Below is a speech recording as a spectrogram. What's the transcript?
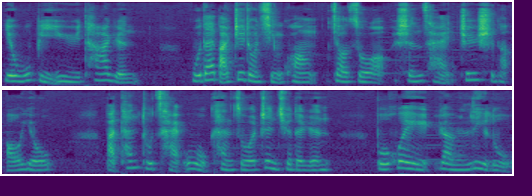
也无比喻于他人。古代把这种情况叫做神采真实的遨游，把贪图财物看作正确的人。不会让人利禄，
